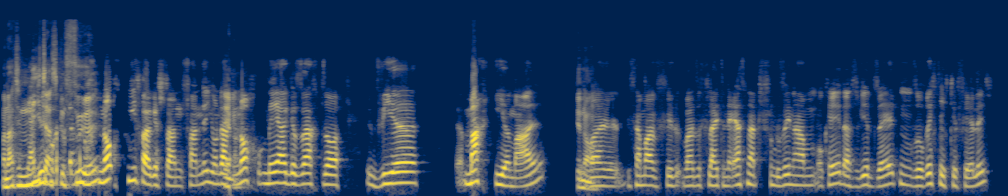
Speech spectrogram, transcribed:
man hatte nie ja, das Gefühl. Noch tiefer gestanden, fand ich, und hat ja. noch mehr gesagt, so, wir macht ihr mal. Genau. Weil, ich sag mal, weil sie vielleicht in der ersten Halbzeit schon gesehen haben, okay, das wird selten so richtig gefährlich.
